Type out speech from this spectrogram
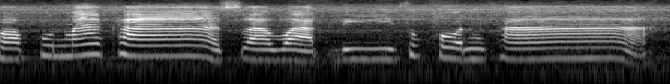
ขอบคุณมากค่ะ สวัสดีทุกคนค่ะ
